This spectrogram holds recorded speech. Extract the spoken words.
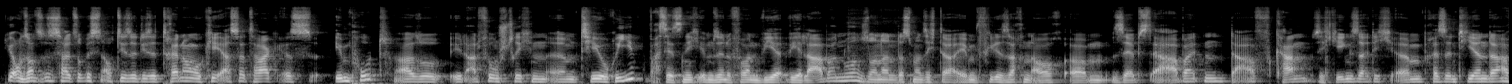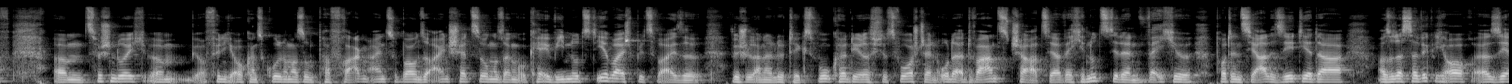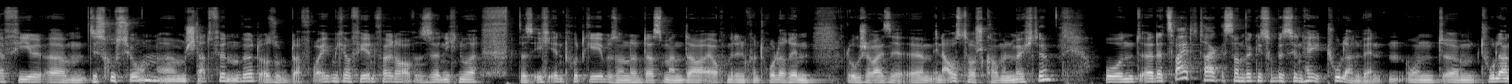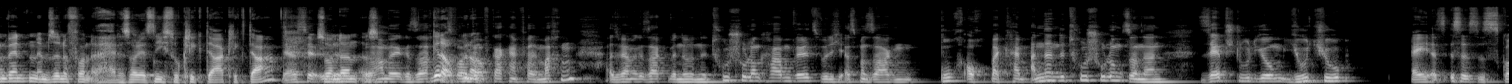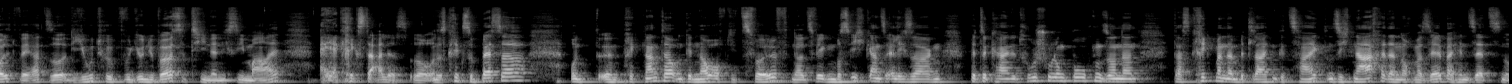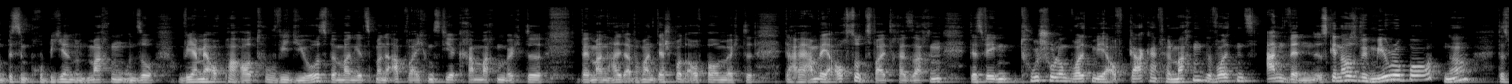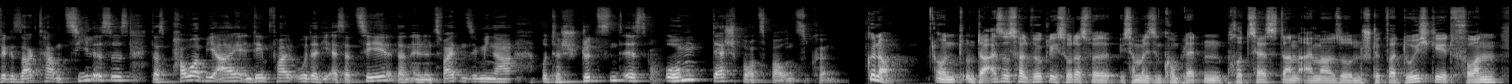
Ja, und sonst ist es halt so ein bisschen auch diese, diese Trennung, okay, erster Tag ist Input, also in Anführungsstrichen ähm, Theorie, was jetzt nicht im Sinne von wir, wir labern nur, sondern dass man sich da eben viele Sachen auch ähm, selbst erarbeiten darf, kann, sich gegenseitig ähm, präsentieren darf. Ähm, zwischendurch ähm, ja, finde ich auch ganz cool, nochmal so ein paar Fragen einzubauen, so Einschätzungen und sagen, okay, wie nutzt ihr beispielsweise Visual Analytics? Wo könnt ihr das jetzt vorstellen? Oder Advanced Charts, ja, welche nutzt ihr denn? Welche Potenziale seht ihr da? Also, dass da wirklich auch äh, sehr viel ähm, Diskussion ähm, stattfinden wird. Also da freue ich mich auf jeden Fall drauf. Es ist ja nicht nur, dass ich Input gebe, sondern dass man da auch mit den Controllerinnen logischerweise ähm, in Austausch kommen möchte. Und äh, der zweite Tag ist dann wirklich so ein bisschen, hey, Tool anwenden. Und ähm, Tool anwenden im Sinne von, äh, das soll jetzt nicht so klick da, klick da, ja, ist ja sondern es, haben wir ja gesagt, genau, das wollen genau. wir auf gar keinen Fall machen. Also wir haben ja gesagt, wenn du eine Tool-Schulung haben willst, würde ich erstmal sagen, buch auch bei keinem anderen eine Tool-Schulung, sondern Selbststudium, YouTube ey, es ist es, es ist Gold wert, so die YouTube University nenne ich sie mal, ey, da kriegst du alles, so und das kriegst du besser und äh, prägnanter und genau auf die zwölf. Deswegen muss ich ganz ehrlich sagen, bitte keine Toolschulung buchen, sondern das kriegt man dann begleitend gezeigt und sich nachher dann nochmal selber hinsetzen und ein bisschen probieren und machen und so. Und wir haben ja auch paar How-to-Videos, wenn man jetzt mal eine Abweichungsdiagramm machen möchte, wenn man halt einfach mal ein Dashboard aufbauen möchte. Da haben wir ja auch so zwei, drei Sachen. Deswegen Toolschulung wollten wir auf gar keinen Fall machen. Wir wollten es anwenden. Ist genauso wie Miroboard, ne? dass wir gesagt haben, Ziel ist es, dass Power BI in dem Fall oder die SAC dann in dem zweiten Seminar unterstützend ist, um Dashboards bauen zu können. Genau. Und, und da ist es halt wirklich so, dass wir, ich sag mal, diesen kompletten Prozess dann einmal so ein Stück weit durchgeht von,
